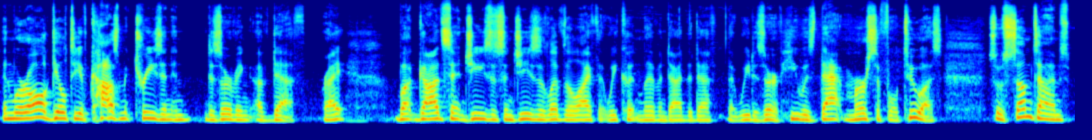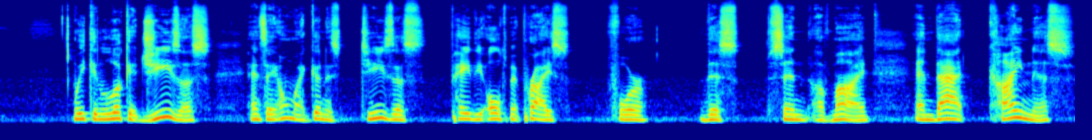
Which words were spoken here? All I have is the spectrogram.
then we're all guilty of cosmic treason and deserving of death, right? But God sent Jesus, and Jesus lived the life that we couldn't live and died the death that we deserve. He was that merciful to us. So sometimes we can look at Jesus and say, "Oh my goodness, Jesus paid the ultimate price for this sin of mine. And that kindness,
